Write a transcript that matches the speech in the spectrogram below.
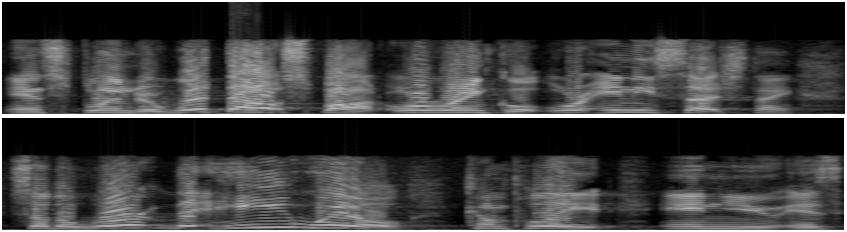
in splendor, without spot or wrinkle or any such thing. So the work that he will complete in you is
